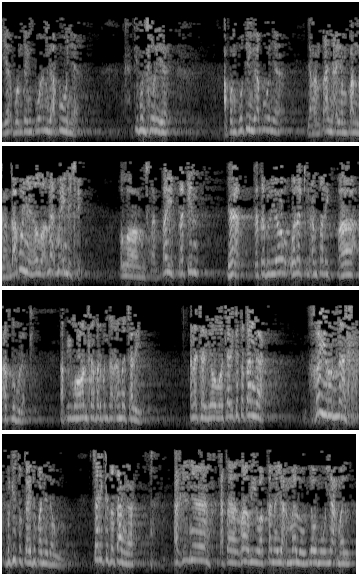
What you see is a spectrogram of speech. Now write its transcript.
Ya, bonteng puan nggak punya. Timun suri ya. Apem putih nggak punya. Jangan tanya ayam panggang, nggak punya. Ya Allah, lah main sih. Allah mustahil. Baik, lakin ya kata beliau, walakin antalik fa atlubulak. Tapi mohon sabar bentar, anak cari. Anak cari, ya Allah, cari ke tetangga. Khairun nas, begitu kehidupannya dahulu. Cari ke tetangga. Akhirnya kata rawi wakana ya'malu yaumu ya'mal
